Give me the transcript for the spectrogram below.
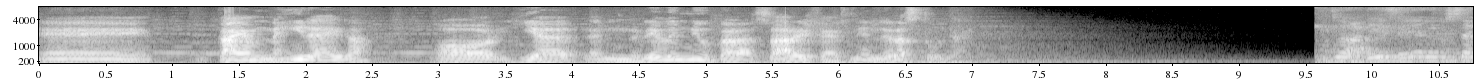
कायम नहीं रहेगा और यह रेवेन्यू का सारे फैसले निरस्त हो जाए जो आदेश है, अगर उससे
